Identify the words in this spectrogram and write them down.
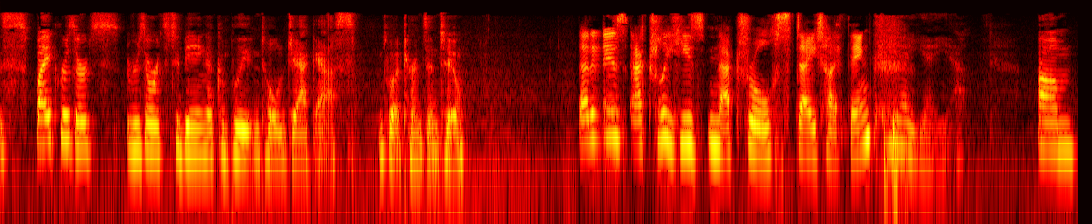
Spike resorts resorts to being a complete and total jackass. Is what it turns into. That is actually his natural state, I think. Yeah, yeah, yeah. Um,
